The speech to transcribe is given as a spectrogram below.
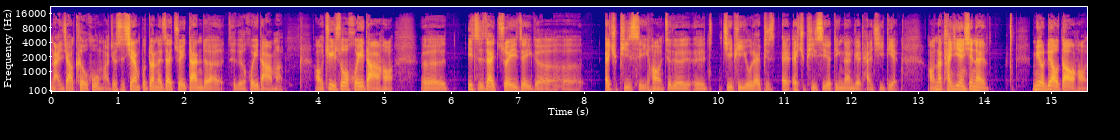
哪一家客户嘛，就是现在不断的在追单的这个辉达嘛，哦，据说辉达哈呃一直在追这个呃 HPC 哈这个呃 GPU 的 HPC 的订单给台积电，哦，那台积电现在。没有料到哈，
